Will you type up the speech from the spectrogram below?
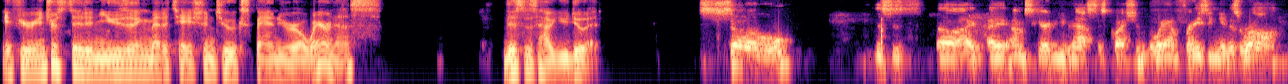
If you're interested in using meditation to expand your awareness, this is how you do it. So, this is oh, I, I, I'm scared to even ask this question. The way I'm phrasing it is wrong.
